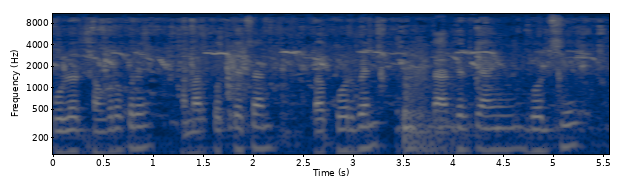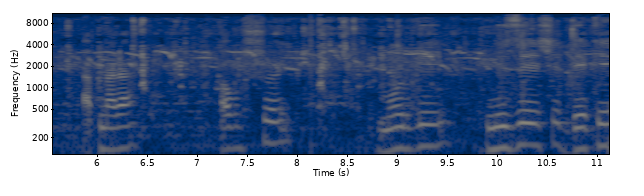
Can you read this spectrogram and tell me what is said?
পুলেট সংগ্রহ করে খামার করতে চান বা করবেন, তাদেরকে আমি বলছি, আপনারা অবশ্যই মুরগি নিজে এসে দেখে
